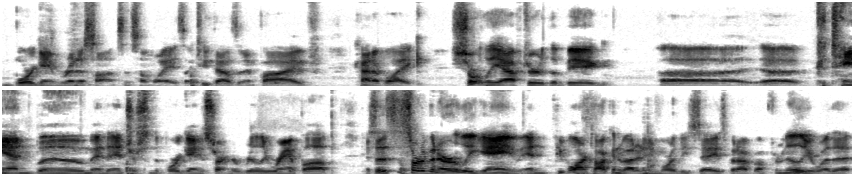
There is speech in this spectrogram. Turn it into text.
board game renaissance in some ways, like 2005, kind of like shortly after the big Uh, uh, Catan boom and the interest in the board game is starting to really ramp up. And so this is sort of an early game, and people aren't talking about it anymore these days. But I'm familiar with it.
